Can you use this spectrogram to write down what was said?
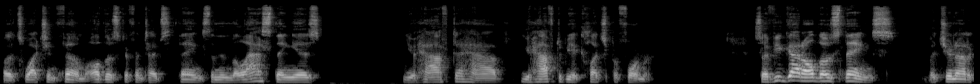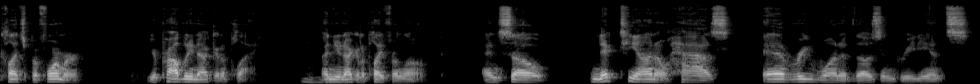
whether it's watching film all those different types of things and then the last thing is you have to have you have to be a clutch performer so if you've got all those things but you're not a clutch performer, you're probably not going to play, mm-hmm. and you're not going to play for long. And so Nick Tiano has every one of those ingredients,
